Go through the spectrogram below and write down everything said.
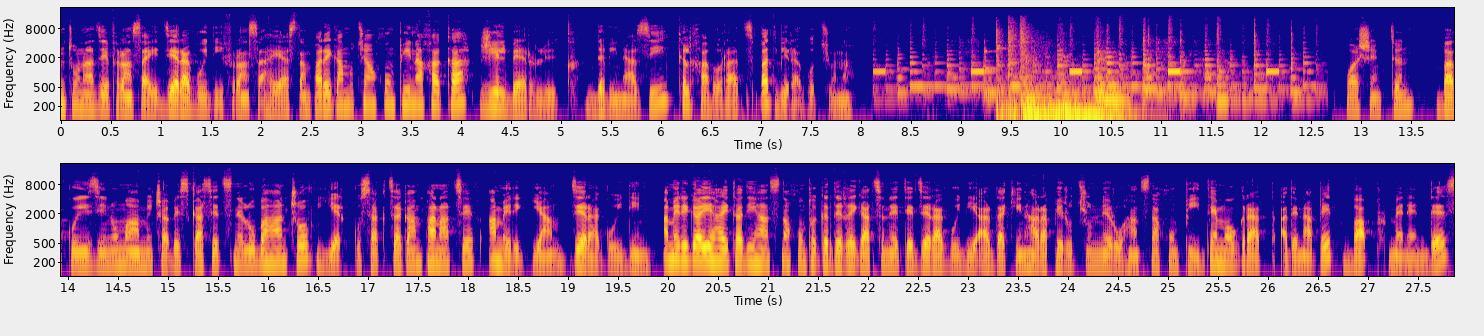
ընդունած է Ֆրանսայի ձերագույդի Ֆրանսա-Հայաստան բարեկամության խումբի նախակահ Ժիլբեր Լյուկ Դվինազի գլխավորած բադվիրագությունը Washington Բաքուի զինումը ամիջապես կասեցնելու բանջով երկուսակցական փանացև ամերիկյան ձերագույդին Ամերիկայի հայտարարի հանձնախումբը կդեղեկացնե թե ձերագույդի արդակին հարաբերություններու հանձնախումբի դեմոկրատ Ադենաբետ Բապ Մենենդես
